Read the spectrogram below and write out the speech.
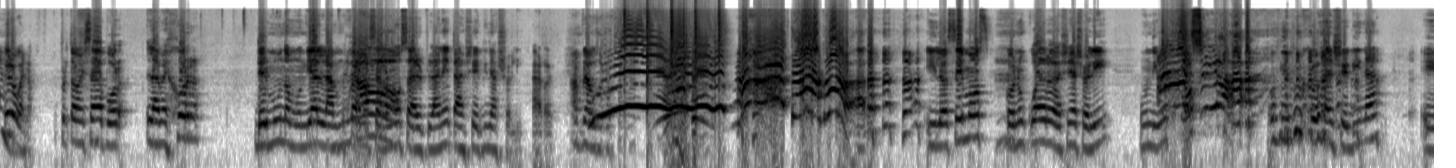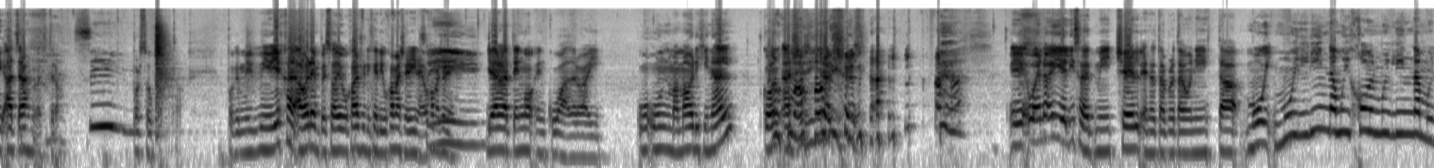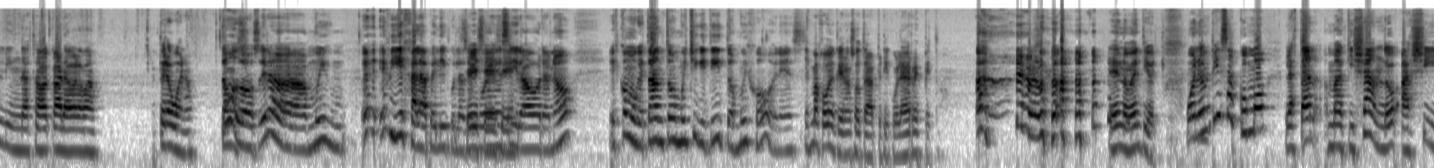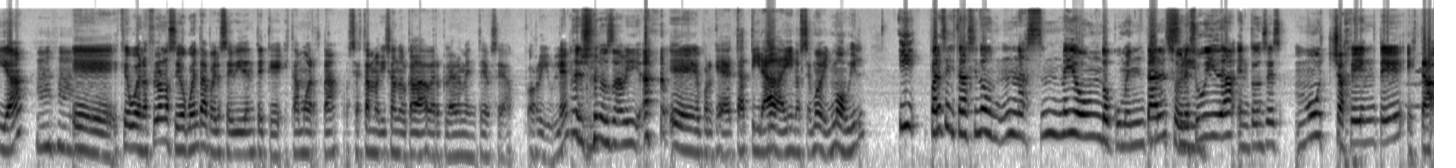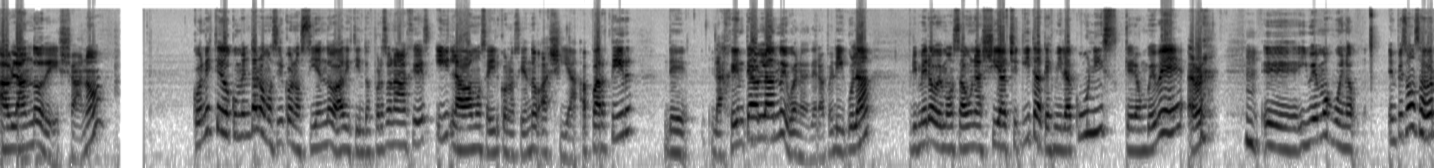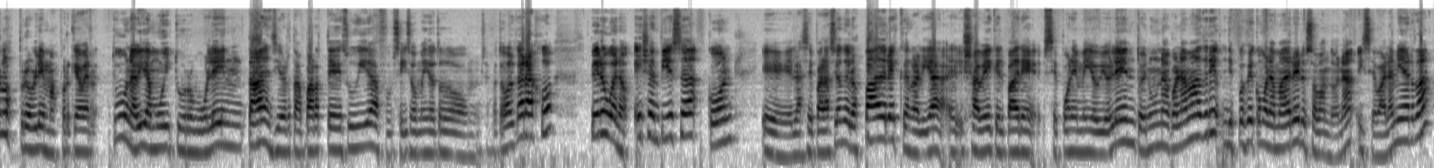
Pero bueno, protagonizada por la mejor del mundo mundial, la mujer Bravo. más hermosa del planeta, Angelina Jolie. Arre. Aplausos. Y lo hacemos con un cuadro de Angelina Jolie, un dibujo, un dibujo de Angelina eh, atrás nuestro, Sí. por supuesto. Porque mi, mi vieja ahora empezó a dibujar, yo le dije, dibujame Angelina, dibujame Sí. Angelina. Y ahora la tengo en cuadro ahí. Un, un mamá original con Mamá Angelina Jolie. original. Eh, bueno, y Elizabeth Mitchell es otra protagonista. Muy, muy linda, muy joven, muy linda, muy linda. Estaba la verdad. Pero bueno. Todos, era muy... Es, es vieja la película, Sí, se puede sí, sí. decir ahora, ¿no? Es como que estaban todos muy chiquititos, muy jóvenes. Es más joven que nosotras la película, de respeto. es verdad. En el 98. Bueno, empieza como la están maquillando a Gia. Ujú. eh, que bueno, Flor no se dio cuenta, pero es evidente que está muerta. O sea, están maquillando el cadáver claramente. O sea, horrible. Yo no sabía. eh, porque está tirada ahí, no se mueve, inmóvil. Y parece que están haciendo un, unas- un- medio un documental sobre Sí. su vida, entonces mucha gente está hablando de ella, ¿no? Con este documental vamos a ir conociendo a distintos personajes y la vamos a ir conociendo a Gia. A partir de la gente hablando y bueno, de la película, primero vemos a una Gia chiquita que es Mila Kunis, que era un bebé. Eh, y vemos, bueno, empezamos a ver los problemas, porque a ver, tuvo una vida muy turbulenta en cierta parte de su vida, se hizo medio todo, se fue todo al carajo, pero bueno, ella empieza con eh, la separación de los padres, que en realidad eh, ella ve que el padre se pone medio violento en una con la madre, después ve como la madre los abandona y se va a la mierda.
